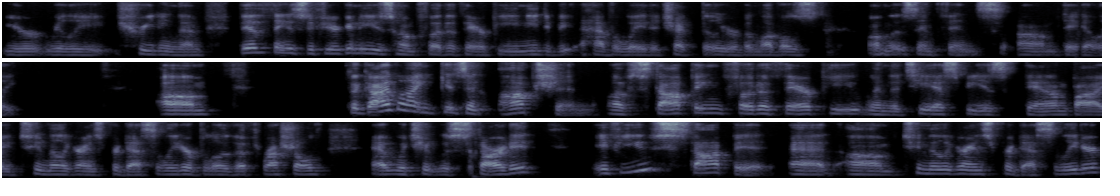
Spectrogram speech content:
you're really treating them. The other thing is if you're going to use home phototherapy, you need to be, have a way to check bilirubin levels on those infants um, daily. Um, the guideline gives an option of stopping phototherapy when the TSB is down by two milligrams per deciliter below the threshold at which it was started. If you stop it at um, two milligrams per deciliter,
